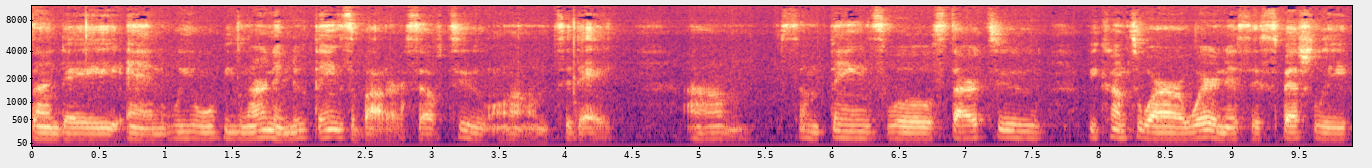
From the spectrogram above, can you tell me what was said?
Sunday, and we will be learning new things about ourselves too um, today. Um, some things will start to become to our awareness, especially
